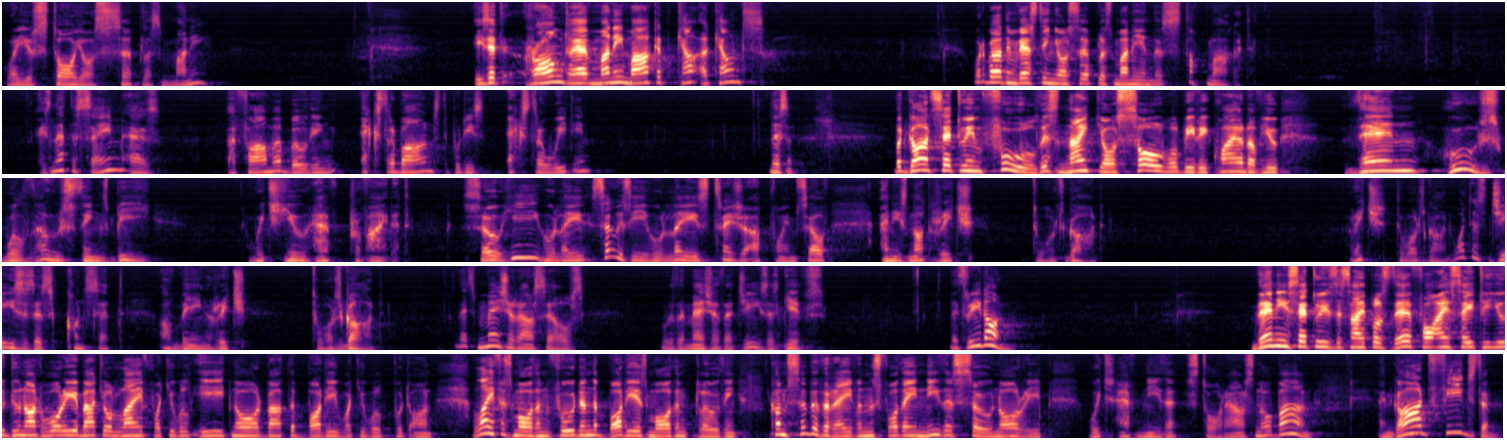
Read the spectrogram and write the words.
where you store your surplus money? Is it wrong to have money market accounts? What about investing your surplus money in the stock market? Isn't that the same as a farmer building extra barns to put his extra wheat in? Listen, but God said to him, Fool, this night your soul will be required of you. Then whose will those things be which you have provided? So he who lays, so is he who lays treasure up for himself and is not rich towards God. Rich towards God. What is Jesus' concept of being rich towards God? Let's measure ourselves with the measure that Jesus gives. Let's read on. Then he said to his disciples, Therefore I say to you, do not worry about your life, what you will eat, nor about the body, what you will put on. Life is more than food, and the body is more than clothing. Consider the ravens, for they neither sow nor reap, which have neither storehouse nor barn. And God feeds them.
